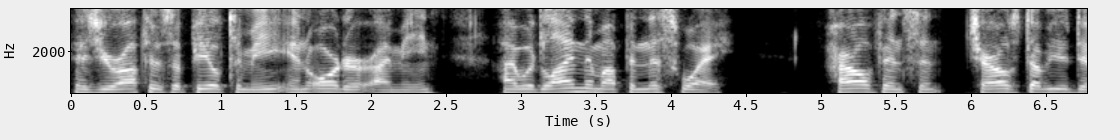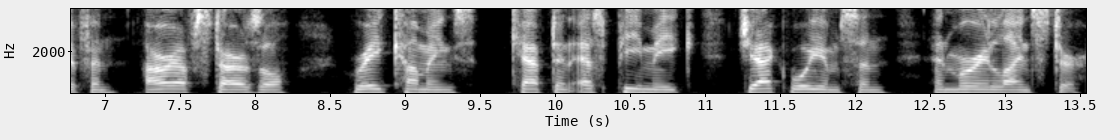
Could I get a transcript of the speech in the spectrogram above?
As your authors appeal to me, in order, I mean, I would line them up in this way. Harl Vincent, Charles W. Diffin, R. F. Starzl, Ray Cummings, Captain S. P. Meek, Jack Williamson, and Murray Leinster.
